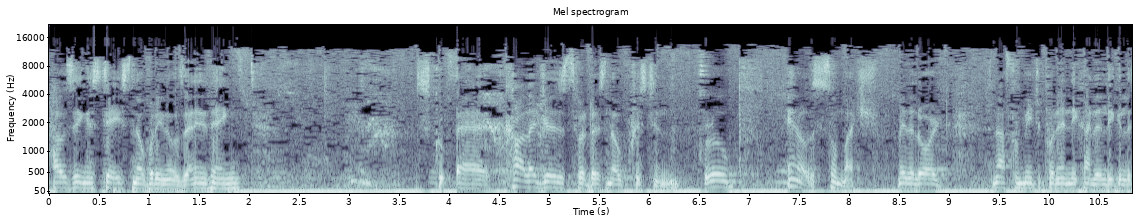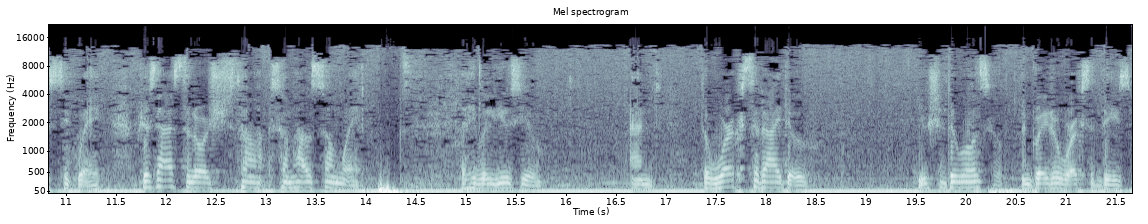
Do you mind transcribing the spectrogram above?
Housing estates, nobody knows anything. Uh, colleges where there's no Christian group. You know, there's so much. May the Lord, not for me to put any kind of legalistic way, just ask the Lord some, somehow, some way, that He will use you. And the works that I do, you shall do also, and greater works than these,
